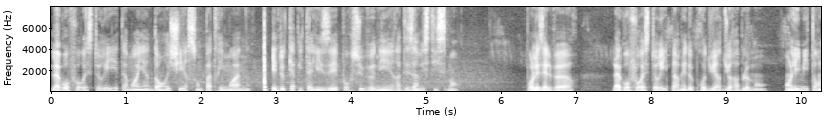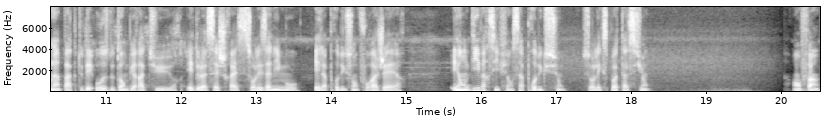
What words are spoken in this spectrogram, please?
l'agroforesterie est un moyen d'enrichir son patrimoine et de capitaliser pour subvenir à des investissements. Pour les éleveurs, l'agroforesterie permet de produire durablement en limitant l'impact des hausses de température et de la sécheresse sur les animaux et la production fourragère et en diversifiant sa production sur l'exploitation. Enfin,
